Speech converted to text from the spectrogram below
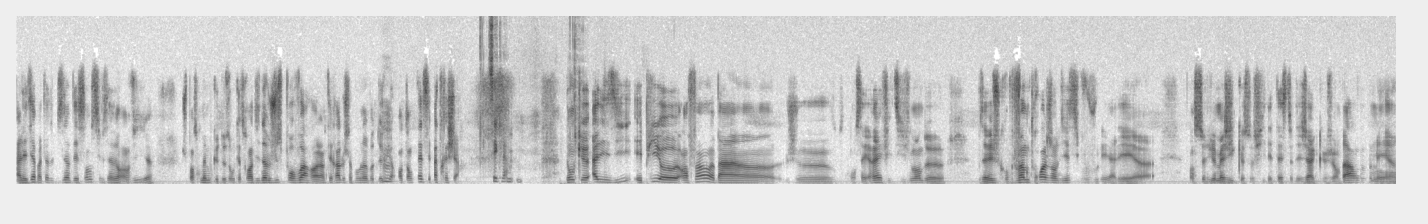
allez-y à partir du 19 décembre si vous avez envie. je pense même que 2,99€ juste pour voir l'intégrale de Chapeau bottes de cuir en tant que tel, c'est pas très cher. C'est clair. Donc euh, allez-y. Et puis enfin, ben, je vous conseillerais effectivement de. Vous avez jusqu'au 23 janvier si vous voulez aller euh, dans ce lieu magique que Sophie déteste déjà que j'en parle, mais euh,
